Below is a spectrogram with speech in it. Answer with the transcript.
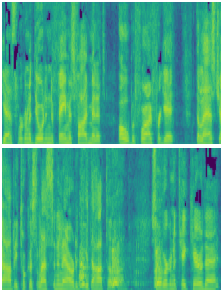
Yes, we're gonna do it in the famous five minutes. Oh, before I forget, the last job, it took us less than an hour to get the hot tub done. So we're gonna take care of that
